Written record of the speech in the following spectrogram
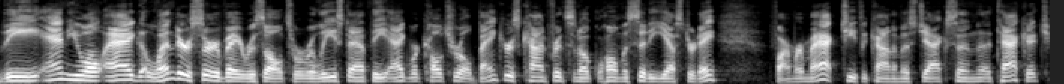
The annual Ag Lender Survey results were released at the Agricultural Bankers Conference in Oklahoma City yesterday. Farmer Mac Chief Economist Jackson Takach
